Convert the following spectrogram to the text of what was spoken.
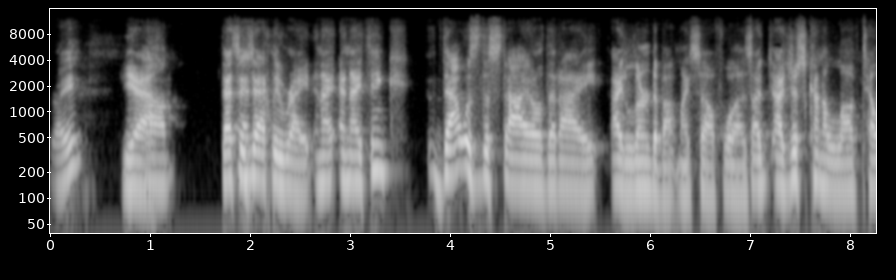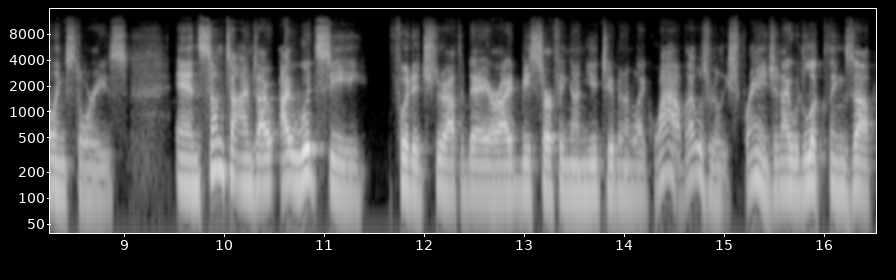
right? yeah Um, That's And- exactly right. And I and I think that was the style that I I learned about myself was I, I just kind of love telling stories. And sometimes I, I would see footage throughout the day or I'd be surfing on YouTube and I'm like, wow, that was really strange. And I would look things up.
